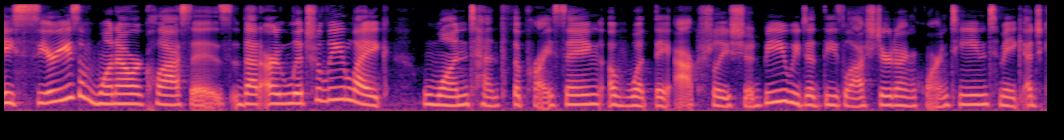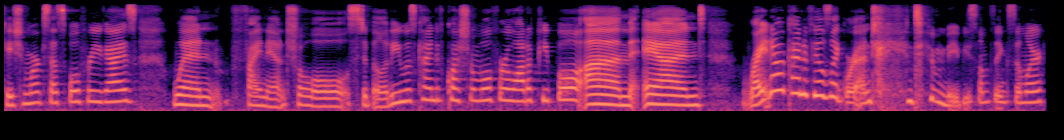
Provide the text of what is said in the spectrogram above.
a series of one hour classes that are literally like one tenth the pricing of what they actually should be. We did these last year during quarantine to make education more accessible for you guys when financial stability was kind of questionable for a lot of people. Um, and right now it kind of feels like we're entering into maybe something similar.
